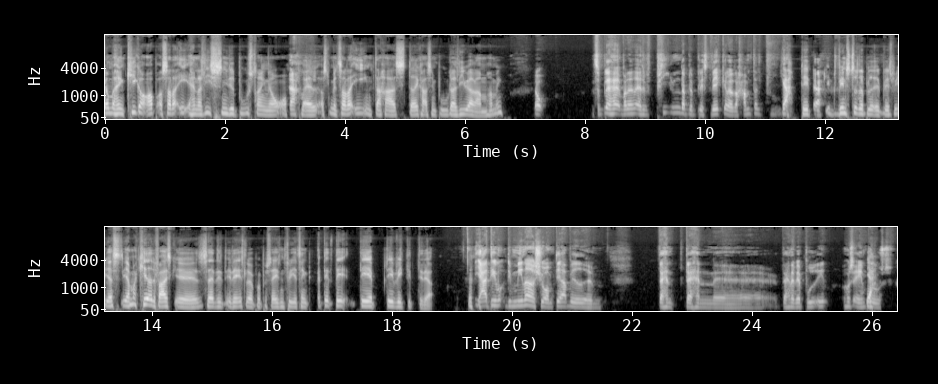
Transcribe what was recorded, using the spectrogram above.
Jo, men han kigger op, og så er der en, han har lige snittet buestrengene over Ja. på alle, og, men så er der en, der har, stadig har sin bue, der er lige ved at ramme ham, ikke? Jo. Så bliver han, hvordan er det pilen, der bliver blæst væk, eller er det ham, der... Ja, det er et, Ja. et vindstød, der er blevet, blevet jeg, jeg markerede det faktisk, øh, satte et, et æsler på passagen, fordi jeg tænkte, det, det, det, er, det er vigtigt, det der. ja, det, det minder os jo om der ved, øh, da, han, da, han, øh, da han er ved at bryde ind hos Ambrose, ja.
